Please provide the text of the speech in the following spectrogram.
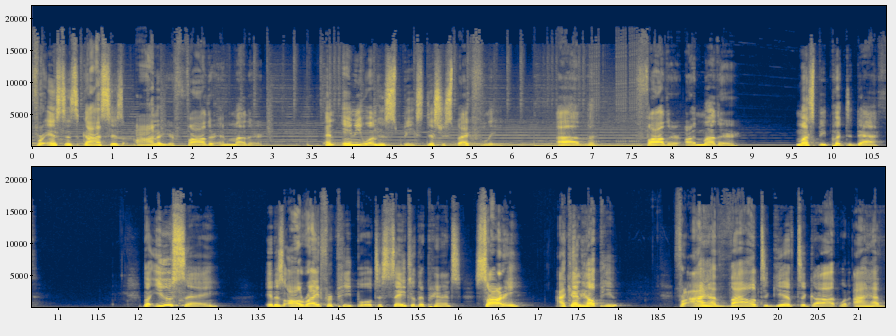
For instance, God says, Honor your father and mother. And anyone who speaks disrespectfully of father or mother must be put to death. But you say it is all right for people to say to their parents, Sorry, I can't help you, for I have vowed to give to God what I have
